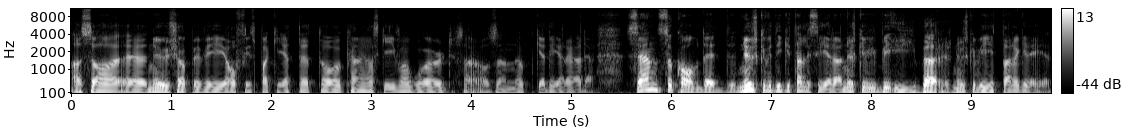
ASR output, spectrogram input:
Alltså eh, nu köper vi Office-paketet, då kan jag skriva Word så här, och sen uppgraderar jag det. Sen så kom det, nu ska vi digitalisera, nu ska vi bli Uber, nu ska vi hitta alla grejer.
